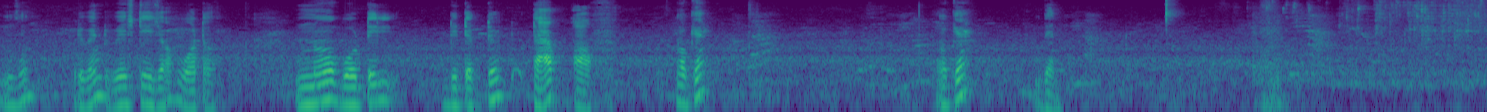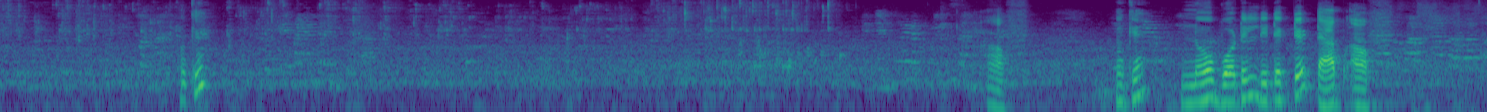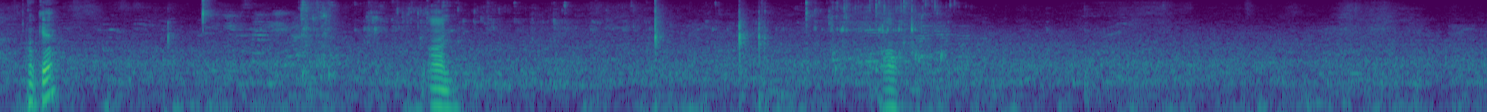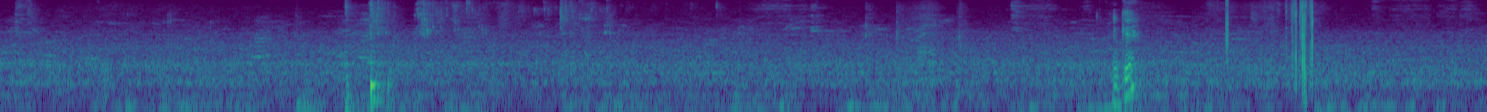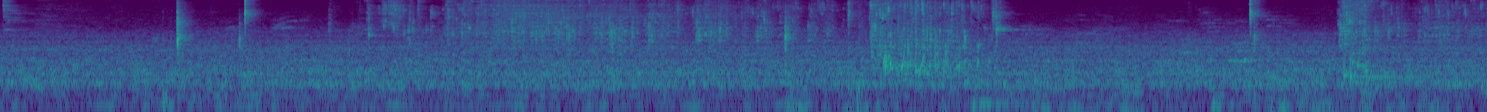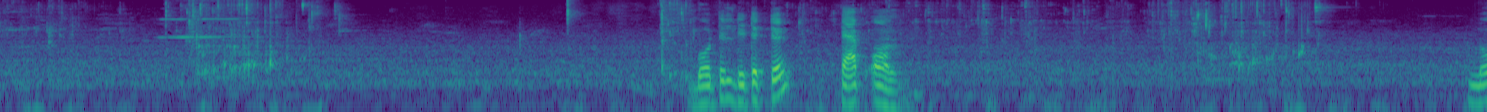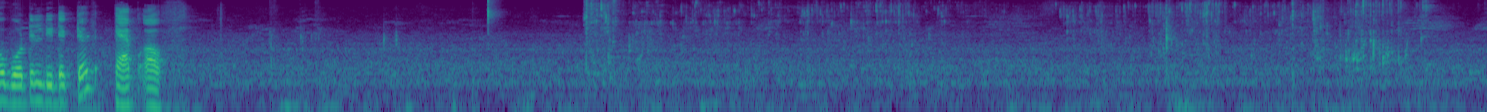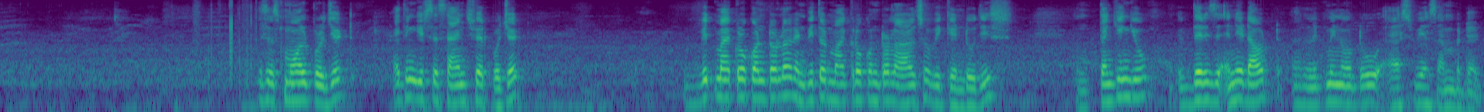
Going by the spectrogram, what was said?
using prevent wastage of water. No bottle detected tap off. Okay. Okay. Then okay. Off. Okay. No bottle detected. Tap off. Okay. On. Off okay? Bottle detected tap on no bottle detected. Tap off. This is a small project. I think it's a science fair project. With microcontroller and without microcontroller also we can do this. And thanking you if there is any doubt uh, let me know to svs embedded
